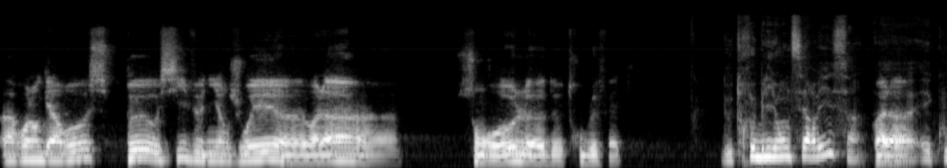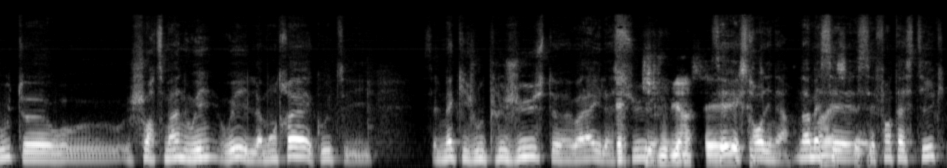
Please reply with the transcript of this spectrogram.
à Roland Garros, peut aussi venir jouer euh, voilà, euh, son rôle de trouble fête De trublion de service Voilà. Euh, écoute, Schwartzmann, oui, oui, il l'a montré. Écoute, c'est le mec qui joue le plus juste. voilà, il a su. Il joue bien. C'est extraordinaire. Non, mais c'est fantastique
